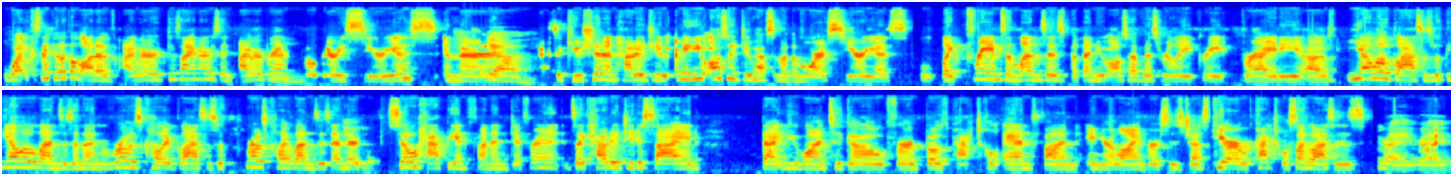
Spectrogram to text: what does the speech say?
what because i feel like a lot of eyewear designers and eyewear brands Mm. go very serious in their yeah. execution and how did you i mean you also do have some of the more serious like frames and lenses but then you also have this really great variety of yellow glasses with yellow lenses and then rose colored glasses with rose colored lenses and they're so happy and fun and different. It's like how did you decide that you wanted to go for both practical and fun in your line versus just here are practical sunglasses. Right right.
